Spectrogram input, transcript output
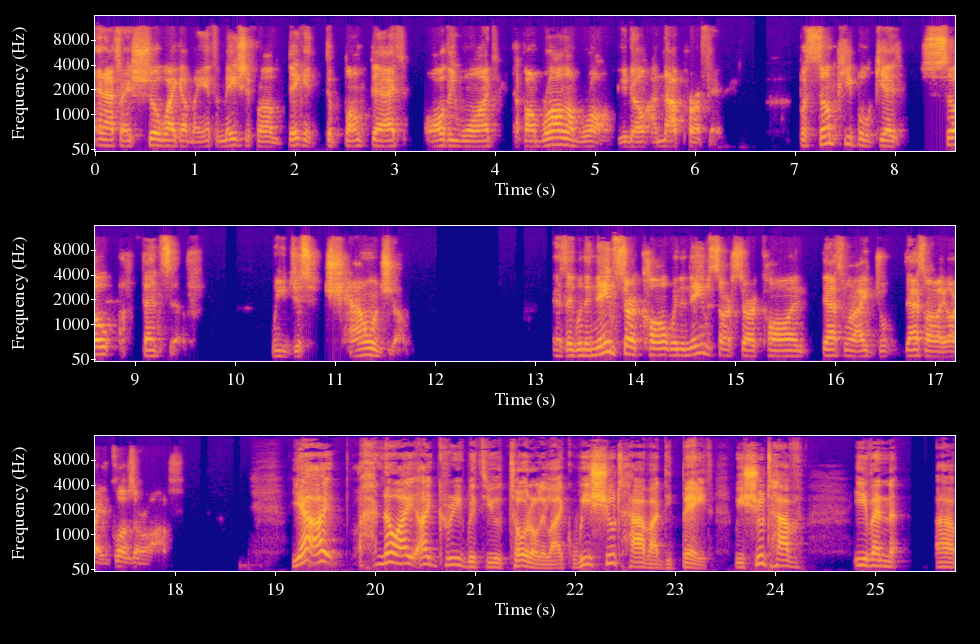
And after I show where I got my information from, they can debunk that all they want. If I'm wrong, I'm wrong. You know, I'm not perfect. But some people get so offensive when you just challenge them. It's like when the names start calling, when the names start start calling, that's when I that's when I'm like, all right, the gloves are off. Yeah, I no, I, I agree with you totally. Like we should have a debate. We should have even uh,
